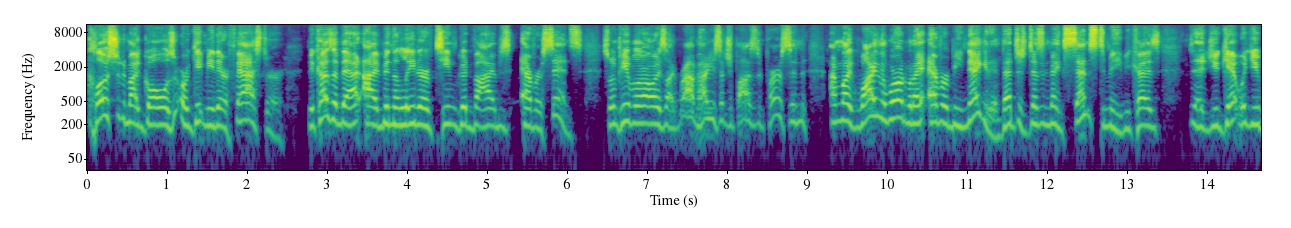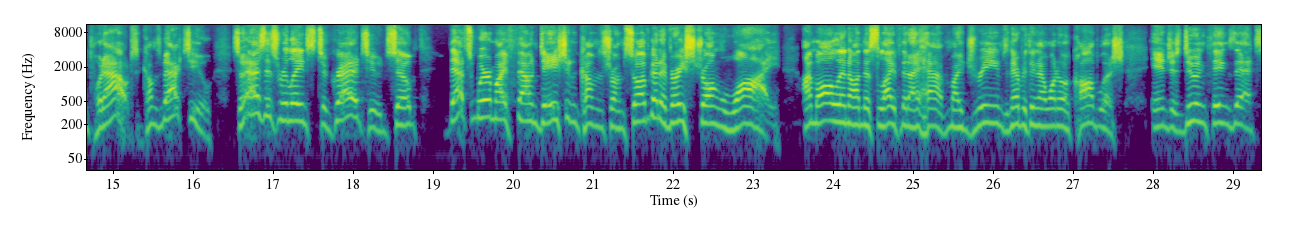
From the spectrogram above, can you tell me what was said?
closer to my goals or get me there faster because of that, I've been the leader of Team Good Vibes ever since. So when people are always like, Rob, how are you such a positive person? I'm like, why in the world would I ever be negative? That just doesn't make sense to me because you get what you put out, it comes back to you. So as this relates to gratitude, so that's where my foundation comes from. So I've got a very strong why. I'm all in on this life that I have, my dreams and everything I want to accomplish, and just doing things that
